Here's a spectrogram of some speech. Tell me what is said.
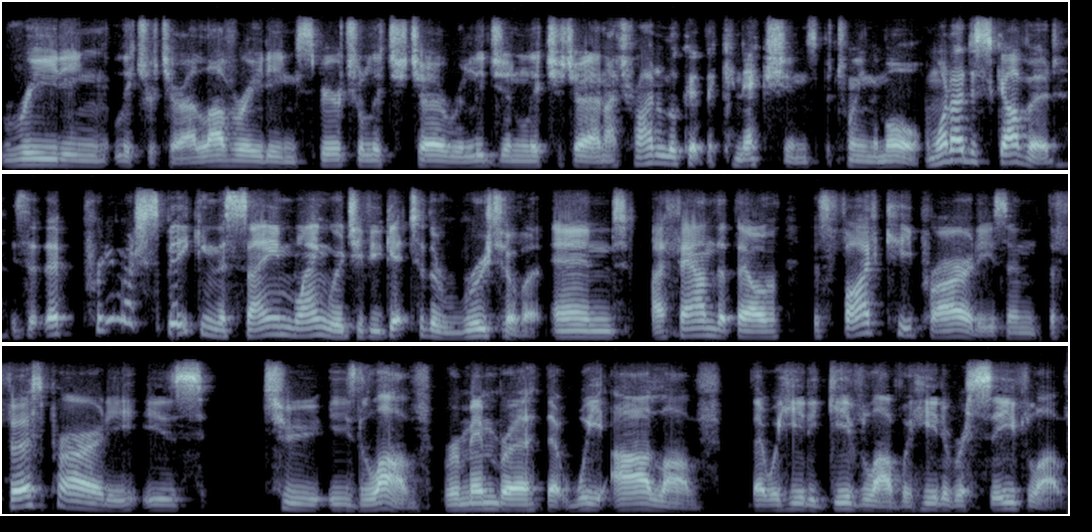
reading literature. I love reading spiritual literature, religion literature, and I try to look at the connections between them all. And what I discovered is that they're pretty much speaking the same language if you get to the root of it. And I found that they'll there's five key priorities and the first priority is to is love remember that we are love that we're here to give love, we're here to receive love.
